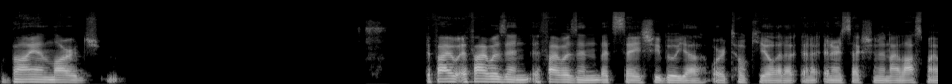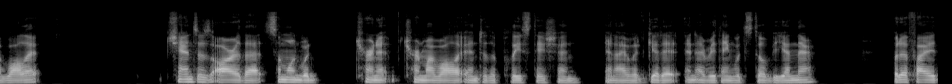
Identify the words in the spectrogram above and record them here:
by and large, if I if I was in if I was in let's say Shibuya or Tokyo at a, at an intersection and I lost my wallet, chances are that someone would turn it turn my wallet into the police station and I would get it and everything would still be in there. But if I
